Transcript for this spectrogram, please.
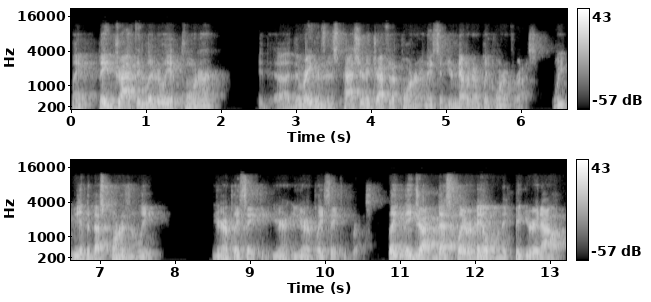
Like they drafted literally a corner. Uh, the Ravens this past year, they drafted a corner and they said, You're never going to play corner for us. We, we have the best corners in the league. You're going to play safety. You're, you're going to play safety for us. Like they draft best player available and they figure it out.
